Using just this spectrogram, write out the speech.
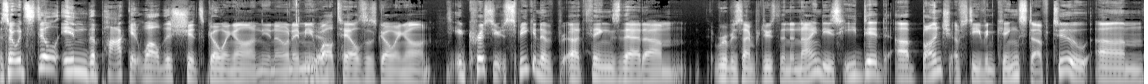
so it's still in the pocket while this shit's going on. You know what I mean? Yeah. While Tales is going on. Chris, you, speaking of uh, things that um, Rubinstein produced in the '90s, he did a bunch of Stephen King stuff too. Um,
